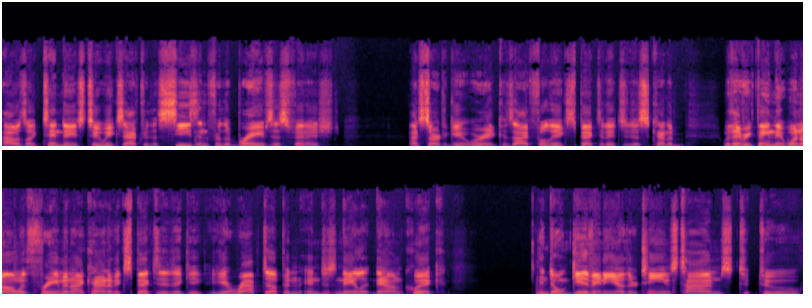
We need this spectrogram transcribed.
I was like ten days, two weeks after the season for the Braves is finished, I'd start to get worried because I fully expected it to just kind of with everything that went on with Freeman, I kind of expected it to get, wrapped up and, and just nail it down quick. And don't give any other teams times to, to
